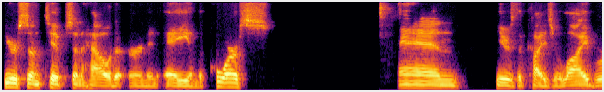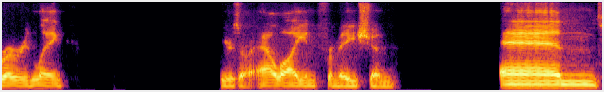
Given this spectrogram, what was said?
Here are some tips on how to earn an A in the course. And here's the Keiser Library link. Here's our ally information. And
